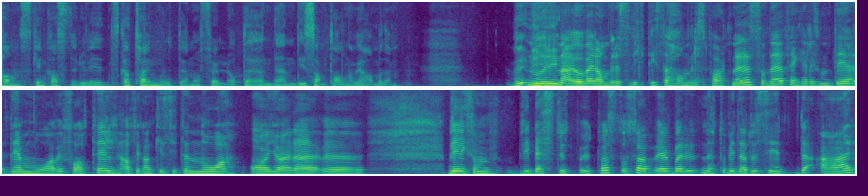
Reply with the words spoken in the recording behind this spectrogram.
hansken kaster du. Vi skal ta imot den og følge opp den, den, de samtalene vi har med dem. Norden er jo hverandres viktigste handelspartnere, så det tenker jeg liksom, det, det, må vi få til. At vi kan ikke sitte nå og gjøre øh, bli, liksom, bli best ut på utpost. Og så er bare nettopp i det du sier, det er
